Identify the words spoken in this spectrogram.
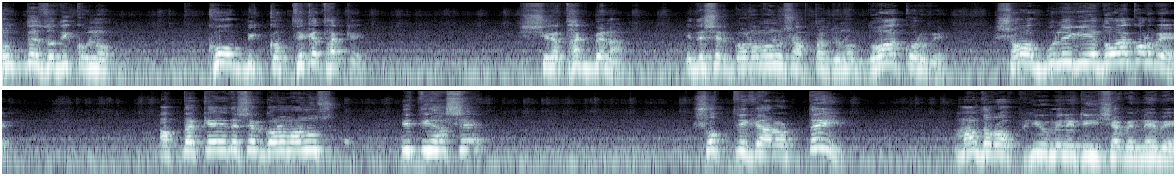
মধ্যে যদি কোনো ক্ষোভ বিক্ষোভ থেকে থাকে, সেটা থাকবে না। এদেশের গণমানুষ আপনার জন্য দোয়া করবে, সব ভুলে গিয়ে দোয়া করবে। আপনাকে এদেশের গণমানুষ ইতিহাসে সত্যিকার অর্থেই মাদার অফ হিউম্যানিটি হিসাবে নেবে।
